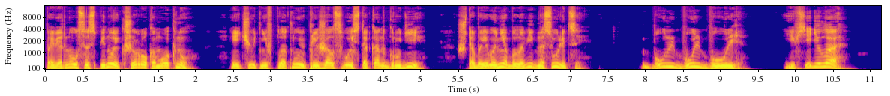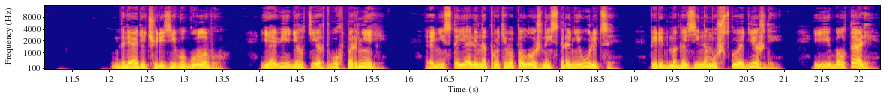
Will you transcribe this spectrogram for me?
повернулся спиной к широкому окну и чуть не вплотную прижал свой стакан к груди, чтобы его не было видно с улицы. Буль-буль-буль. И все дела. Глядя через его голову, я видел тех двух парней. Они стояли на противоположной стороне улицы, перед магазином мужской одежды, и болтали,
